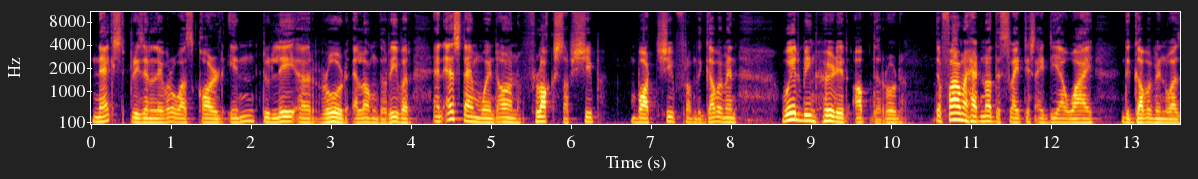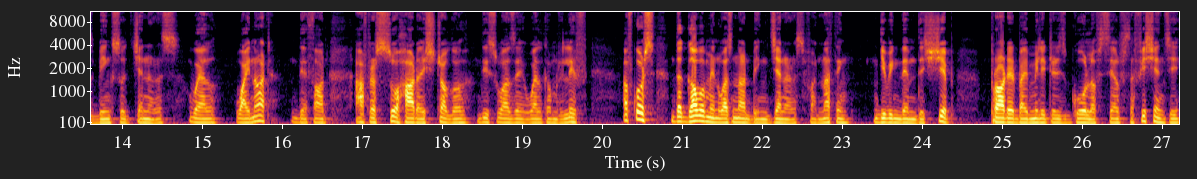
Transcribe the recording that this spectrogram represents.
Next, prison labor was called in to lay a road along the river, and as time went on, flocks of sheep, bought sheep from the government, were being herded up the road. The farmer had not the slightest idea why the government was being so generous. Well, why not? They thought. After so hard a struggle, this was a welcome relief. Of course, the government was not being generous for nothing, giving them this ship, prodded by military's goal of self-sufficiency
